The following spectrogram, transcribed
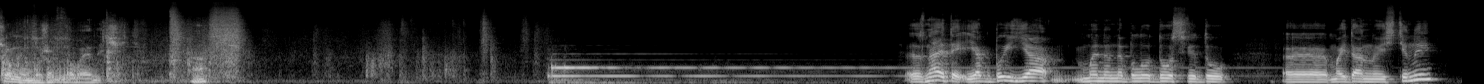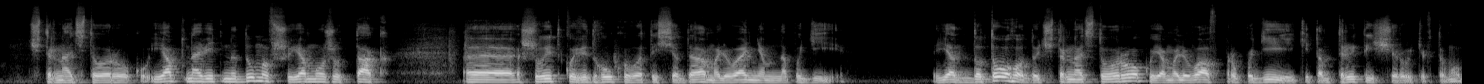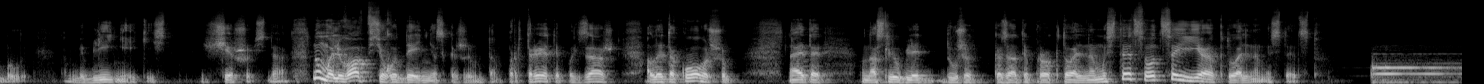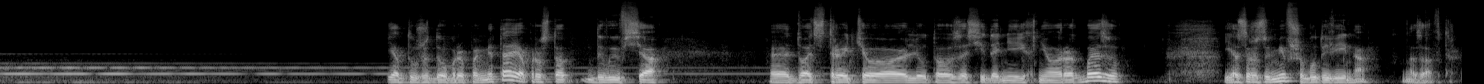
Що ми можемо нове? А? Знаєте, якби я, в мене не було досвіду е, Майданної стіни 2014 року, я б навіть не думав, що я можу так е, швидко відгукуватися да, малюванням на події. Я до того, до 2014 року, я малював про події, які там три тисячі років тому були, там біблійні якісь. Ще щось, да. Ну, малював сьогодення, скажімо, там портрети, пейзаж, але такого, щоб, знаєте, у нас люблять дуже казати про актуальне мистецтво. Оце і є актуальне мистецтво. Я дуже добре пам'ятаю, я просто дивився е, 23 лютого засідання їхнього радбезу. Я зрозумів, що буде війна на завтра.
